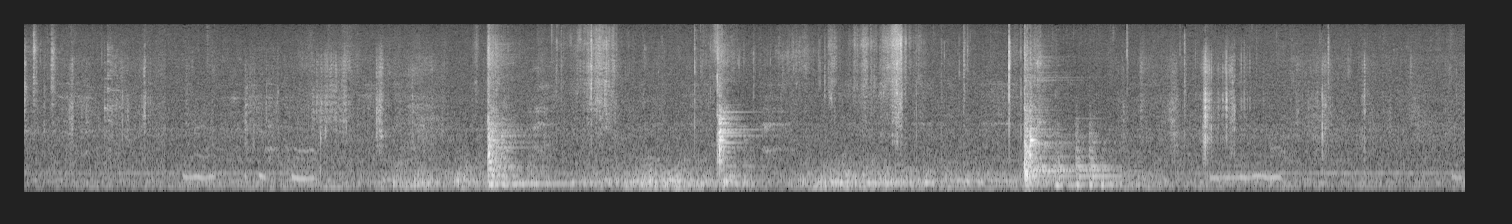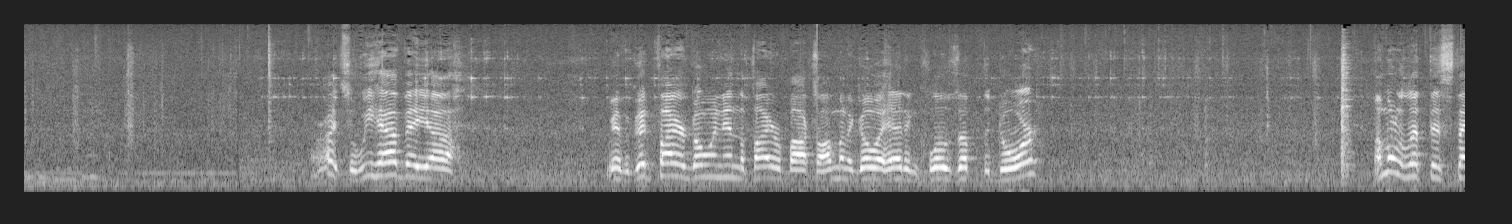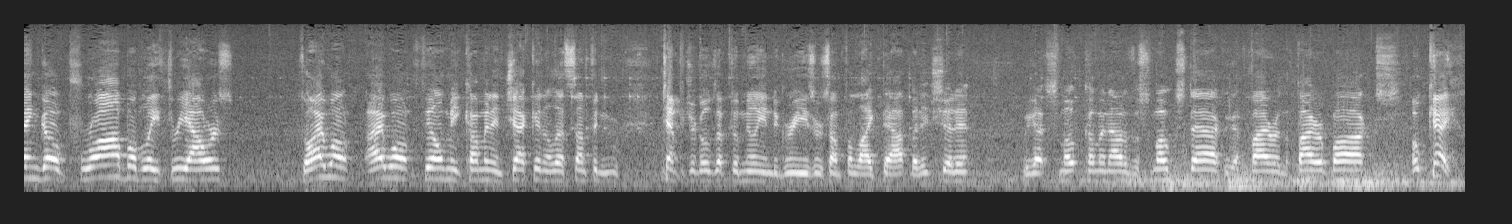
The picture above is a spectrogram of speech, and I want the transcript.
All right, so we have a uh, we have a good fire going in the firebox. So I'm going to go ahead and close up the door. I'm going to let this thing go probably three hours. So I won't I won't film me coming and checking unless something temperature goes up to a million degrees or something like that. But it shouldn't. We got smoke coming out of the smokestack. We got fire in the firebox. Okay.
